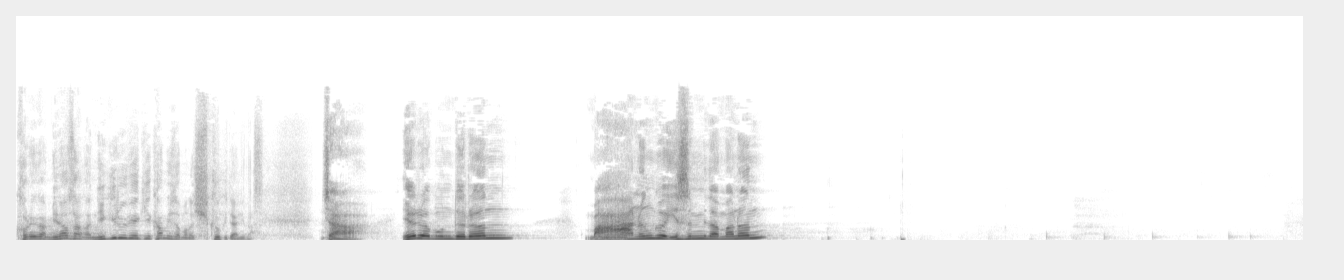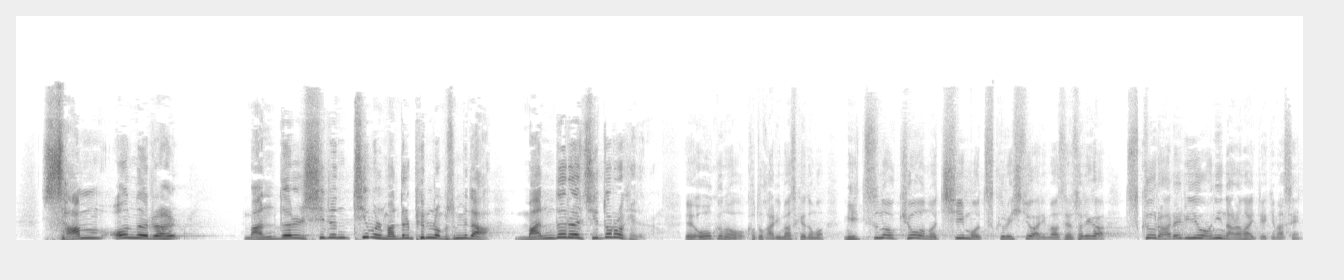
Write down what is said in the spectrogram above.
これが皆さんが握るべき神様の祝福であります。 자, 여러분들은 많은 거 있습니다만은 삶 오늘을 만들 실은 팀을 만들 필요는 없습니다. 만들어지도록 해라. え多くのことがありますけども、3つの今日のチームを作る必要はありません。それが作られるようにならないといけません。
